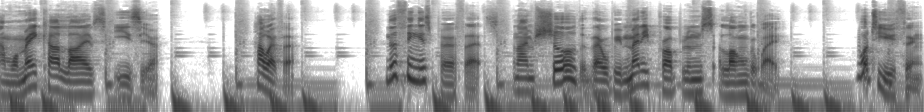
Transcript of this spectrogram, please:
and will make our lives easier. However, nothing is perfect, and I'm sure that there will be many problems along the way. What do you think?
